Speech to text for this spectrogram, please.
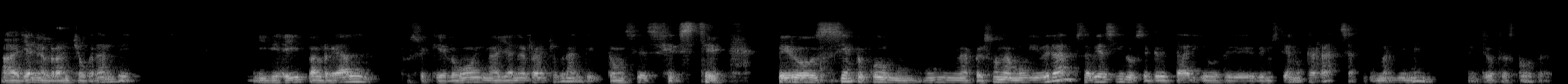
allá en el Rancho Grande, y de ahí para el Real, pues se quedó en allá en el Rancho Grande. Entonces, este, pero siempre fue una persona muy liberal, pues había sido secretario de Venustiano Carranza, más ni menos, entre otras cosas.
